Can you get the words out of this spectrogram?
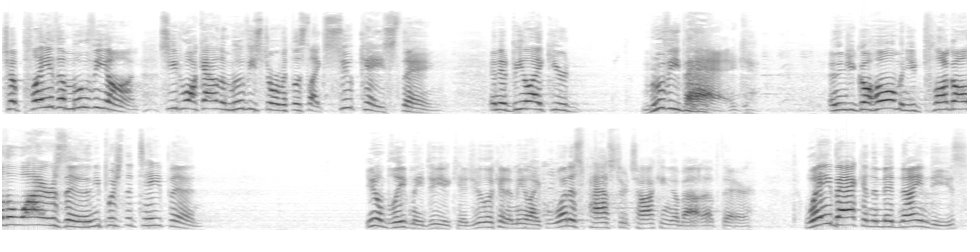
to play the movie on. So, you'd walk out of the movie store with this like suitcase thing, and it'd be like your movie bag. And then you'd go home and you'd plug all the wires in and you push the tape in. You don't believe me, do you, kids? You're looking at me like, what is Pastor talking about up there? Way back in the mid 90s,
